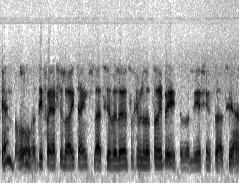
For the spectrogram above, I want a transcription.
כן, ברור, עדיף היה שלא הייתה אינפלציה ולא היו צריכים לעלות את הריבית, אבל יש אינפלציה,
